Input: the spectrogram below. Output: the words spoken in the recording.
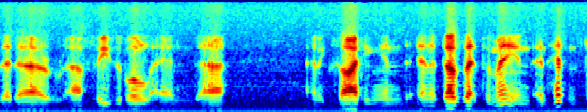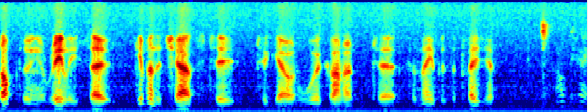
that are, are feasible and uh, and exciting, and, and it does that for me, and, and hasn't stopped doing it really. So, given the chance to, to go and work on it, uh, for me was a pleasure. Okay.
